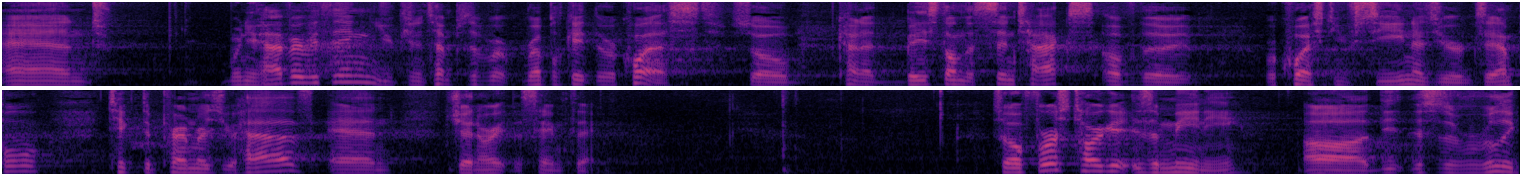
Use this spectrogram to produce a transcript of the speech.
And when you have everything, you can attempt to re replicate the request. So kind of based on the syntax of the request you've seen as your example, take the parameters you have and generate the same thing. So first target is Amini. Uh, th this is a really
